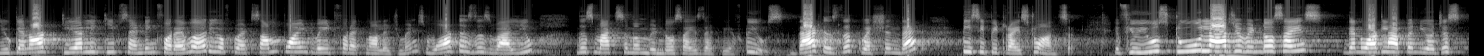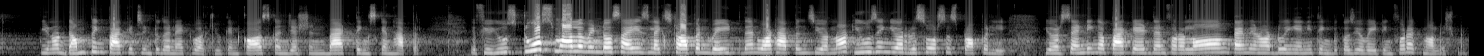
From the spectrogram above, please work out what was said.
you cannot clearly keep sending forever you have to at some point wait for acknowledgements what is this value this maximum window size that we have to use that is the question that TCP tries to answer. If you use too large a window size then what will happen you are just you know dumping packets into the network you can cause congestion bad things can happen. If you use too small a window size like stop and wait then what happens you are not using your resources properly. You are sending a packet then for a long time you are not doing anything because you are waiting for acknowledgement.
